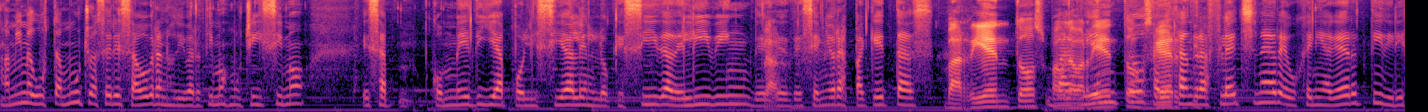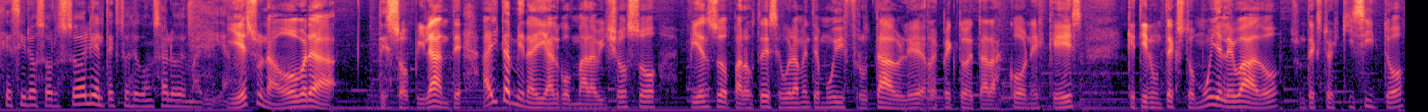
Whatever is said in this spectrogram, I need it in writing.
A mí me gusta mucho hacer esa obra, nos divertimos muchísimo, esa comedia policial enloquecida de Living, de, señoras paquetas. Barrientos, Paula Barrientos, Alejandra Fletchner, Eugenia Gerti, dirige Ciro Sorsoli, el texto es de Gonzalo de María. Y es una obra desopilante. Ahí también hay algo maravilloso, pienso para ustedes seguramente muy disfrutable respecto de Tarascones, que es que tiene un texto muy elevado, es un texto exquisito,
